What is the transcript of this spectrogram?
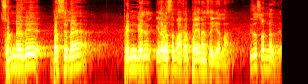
சொன்னது பஸ்ஸில் பெண்கள் இலவசமாக பயணம் செய்யலாம். இது சொன்னது.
